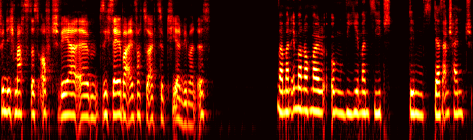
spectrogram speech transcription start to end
finde ich, macht es das oft schwer, ähm, sich selber einfach zu akzeptieren, wie man ist. weil man immer noch mal irgendwie jemand sieht, der es anscheinend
